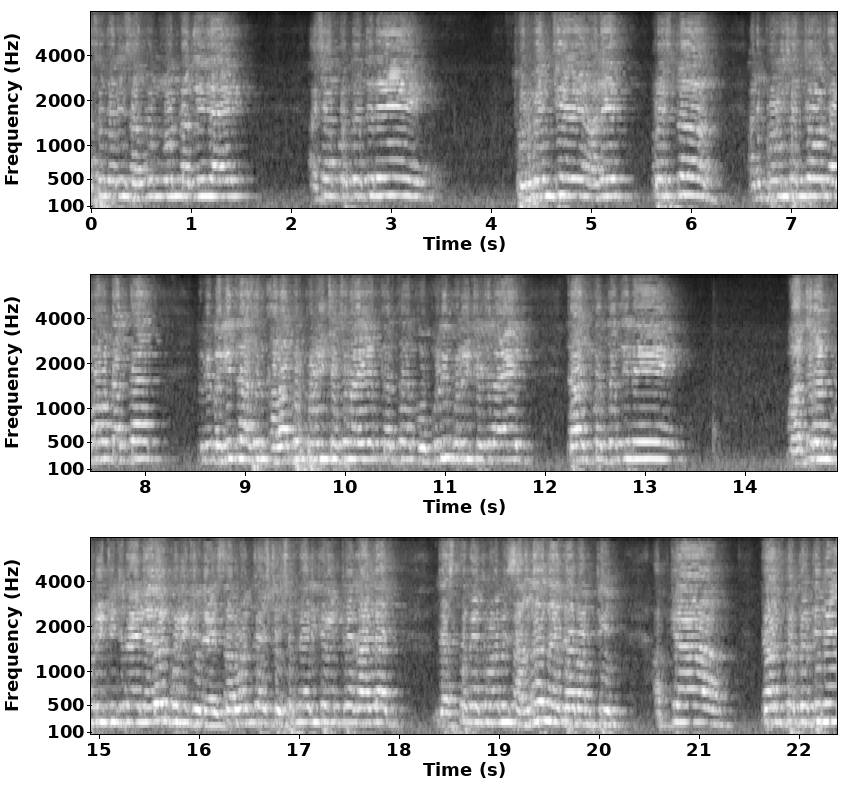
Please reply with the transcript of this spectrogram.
असं त्यांनी सांगून नोंद टाकलेली आहे. अशा पद्धतीने थोरवेंचे अनेक प्रश्न आणि पोलिसांच्यावर दबाव टाकतात. तुम्ही बघितलं असेल खालापूर पोलीस स्टेशन आहेत करता खोपोली पोलीस स्टेशन आहेत. त्याच पद्धतीने माथेरान पोलीस स्टेशन आहे नेरळ पोलीस स्टेशन आहे. सर्वांच्या स्टेशनरीच्या एंट्र्या काढल्यात. जास्त काही तुम्हाला मी सांगणार नाही त्या बाबतीत. आपल्या त्याच पद्धतीने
